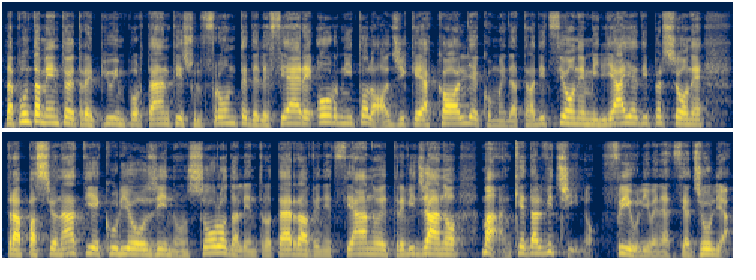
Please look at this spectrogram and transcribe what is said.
L'appuntamento è tra i più importanti sul fronte delle fiere ornitologiche e accoglie, come da tradizione, migliaia di persone tra appassionati e curiosi non solo dall'entroterra veneziano e trevigiano, ma anche dal vicino Friuli Venezia Giulia.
